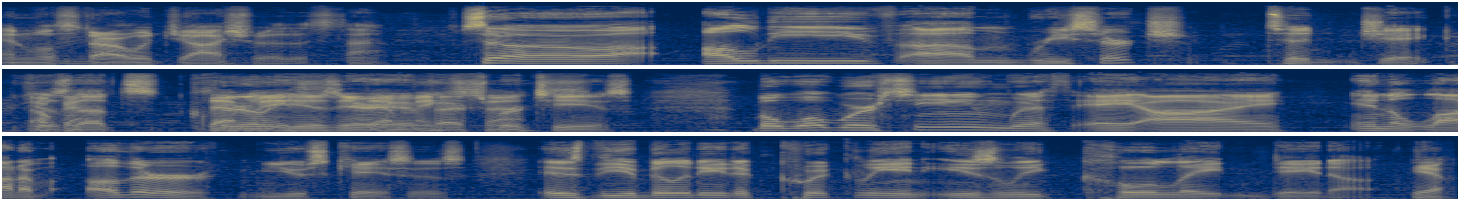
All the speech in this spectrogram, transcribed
and we'll Mm-hmm. start with Joshua this time. So I'll leave um, research to Jake because Okay. that's That clearly makes- his area of makes sense. expertise. But what we're seeing with AI in a lot of other use cases is the ability to quickly and easily collate data. Yep.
